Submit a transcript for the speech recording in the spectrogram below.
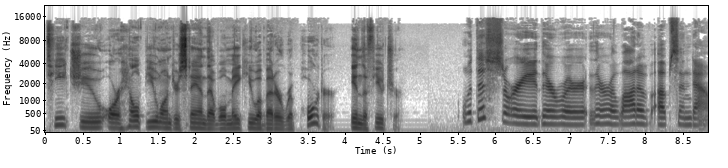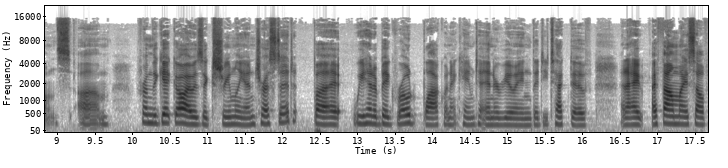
teach you or help you understand that will make you a better reporter in the future? With this story, there were there were a lot of ups and downs. Um, from the get go, I was extremely interested, but we had a big roadblock when it came to interviewing the detective, and I, I found myself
